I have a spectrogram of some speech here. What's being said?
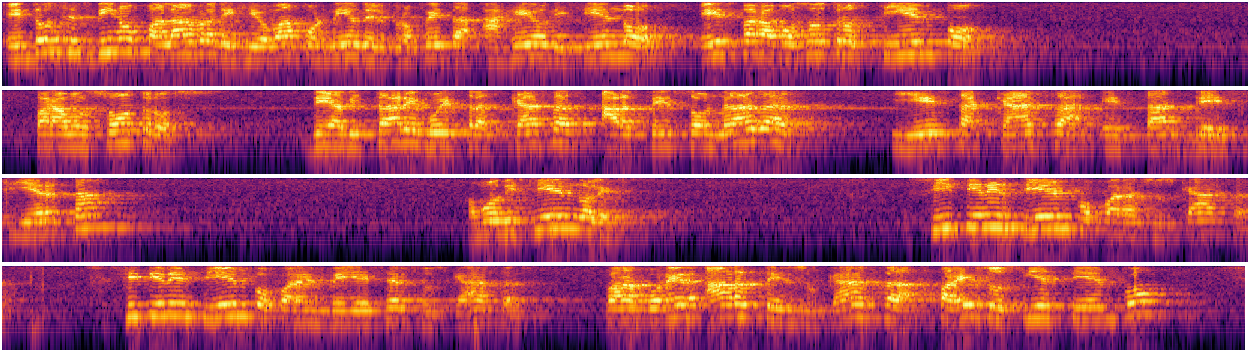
Entonces vino palabra de Jehová por medio del profeta Ageo diciendo, es para vosotros tiempo, para vosotros, de habitar en vuestras casas artesonadas y esta casa está desierta. Como diciéndoles, si tienen tiempo para sus casas, si tienen tiempo para embellecer sus casas, para poner arte en su casa, para eso sí es tiempo,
